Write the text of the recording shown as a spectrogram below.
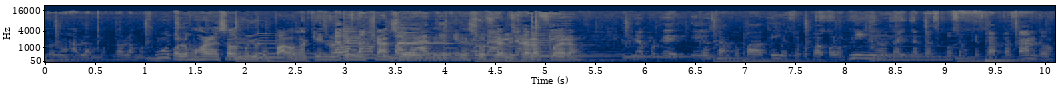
no nos hablamos, no hablamos mucho. O a lo mejor han estado muy ocupados aquí, no Estamos chance de, de- socializar chance. afuera. No, porque ellos están ocupados aquí, yo estoy ocupado con los niños, hay tantas cosas que están pasando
